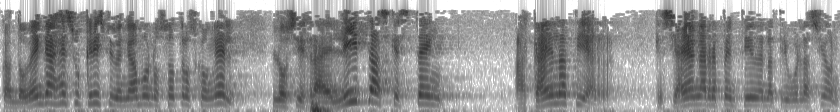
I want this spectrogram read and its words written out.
cuando venga Jesucristo y vengamos nosotros con Él, los israelitas que estén acá en la tierra, que se hayan arrepentido en la tribulación,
